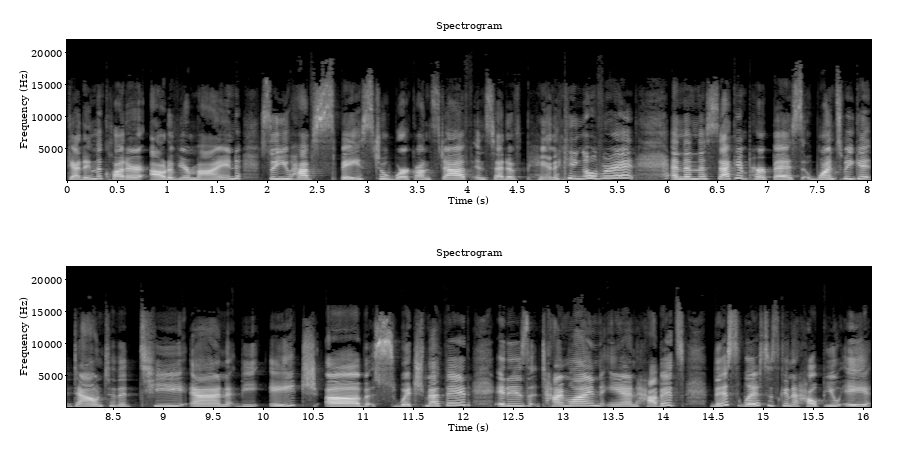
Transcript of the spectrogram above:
getting the clutter out of your mind so you have space to work on stuff instead of panicking over it. And then the second purpose, once we get down to the T and the H of switch method. It is timeline and habits. This list is going to help you a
